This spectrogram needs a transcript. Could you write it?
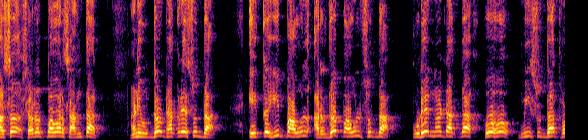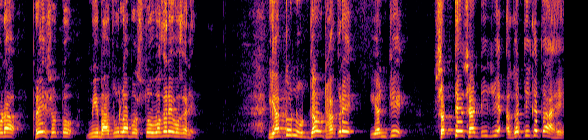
असं शरद पवार सांगतात. आणि उद्धव ठाकरेसुद्धा एकही पाऊल अर्ध पाऊलसुद्धा पुढे न टाकता हो हो मी सुद्धा थोडा फ्रेश होतो मी बाजूला बसतो वगैरे वगैरे. यातून उद्धव ठाकरे यांची सत्तेसाठी जी अगतिकता आहे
